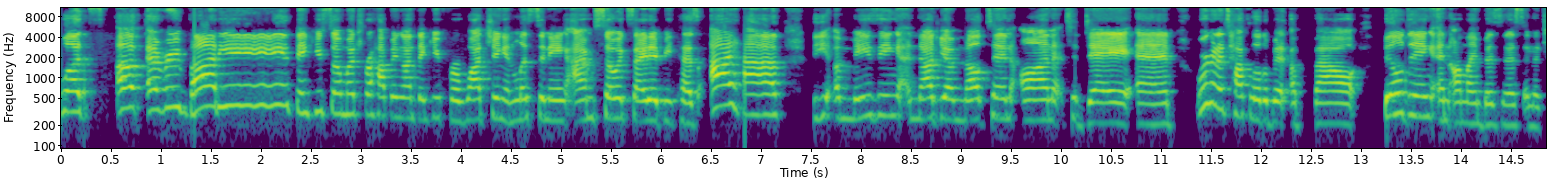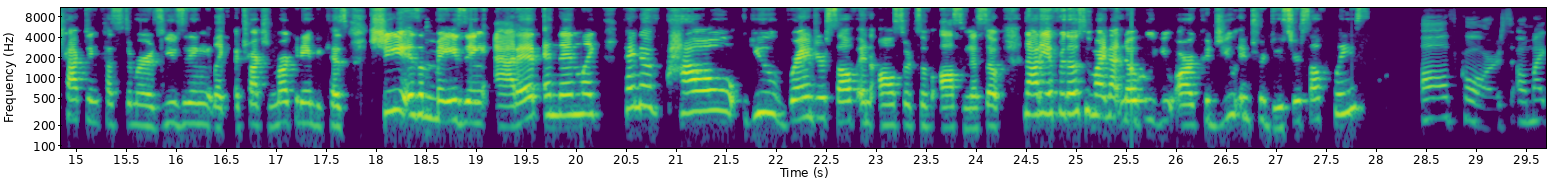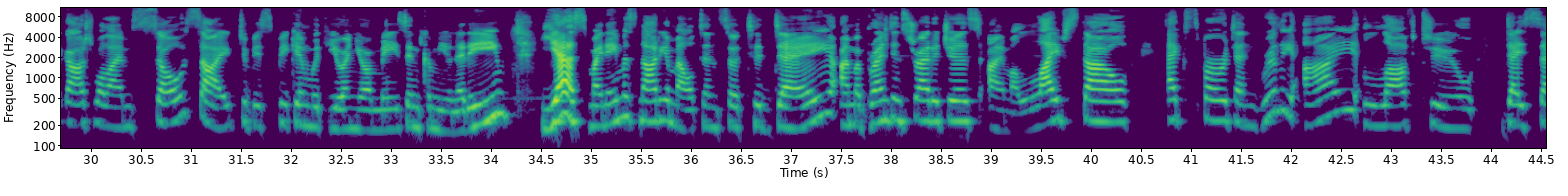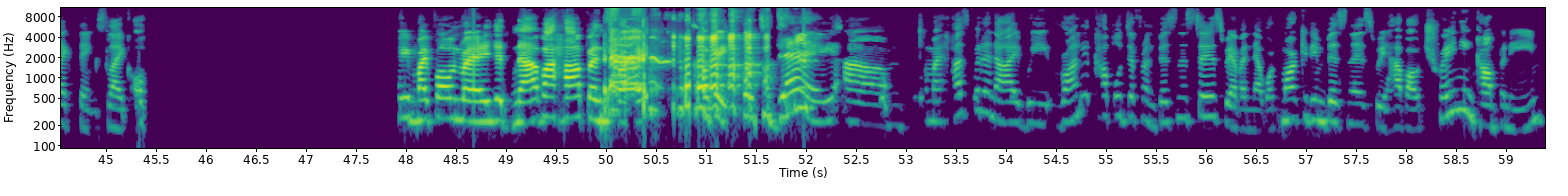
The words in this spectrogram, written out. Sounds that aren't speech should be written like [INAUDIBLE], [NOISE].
What's up, everybody? Thank you so much for hopping on. Thank you for watching and listening. I'm so excited because I have the amazing Nadya Melton on today, and we're going to talk a little bit about building an online business and attracting customers using like attraction marketing because she is amazing at it. And then, like, kind of how you brand yourself in all sorts of awesomeness. So, Nadya, for those who might not know who you are, could you introduce yourself, please? Of course. Oh my gosh. Well, I'm so psyched to be speaking with you and your amazing community. Yes, my name is Nadya Melton. So today I'm a branding strategist, I'm a lifestyle expert, and really I love to dissect things like, oh, my phone rang. It never happens, right? [LAUGHS] okay, so today, um, my husband and I, we run a couple different businesses. We have a network marketing business, we have our training company,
